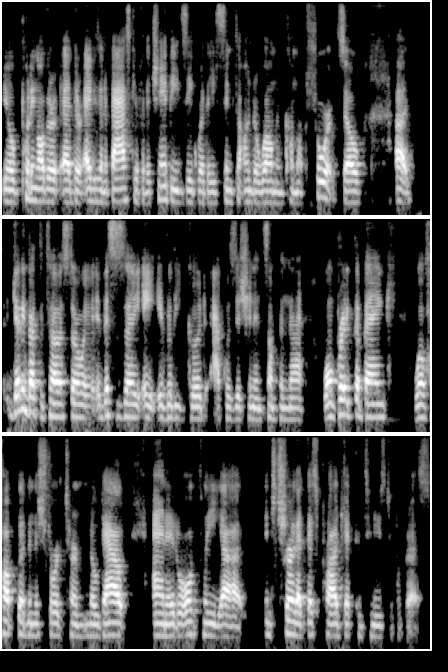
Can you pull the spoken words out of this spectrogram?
you know, putting all their uh, their eggs in a basket for the Champions League, where they seem to underwhelm and come up short. So, uh, getting back to Telesto, this is a, a, really good acquisition and something that won't break the bank, will help them in the short term, no doubt, and it'll ultimately uh, ensure that this project continues to progress.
